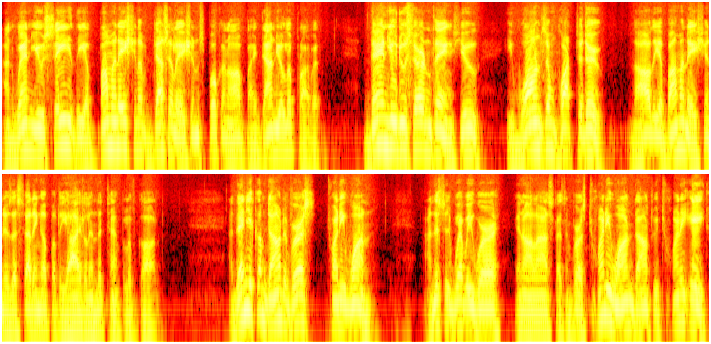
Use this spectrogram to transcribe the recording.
and when you see the abomination of desolation spoken of by Daniel the prophet, then you do certain things. You, he warns them what to do. Now the abomination is the setting up of the idol in the temple of God. And then you come down to verse 21. And this is where we were in our last lesson, verse 21 down to 28.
